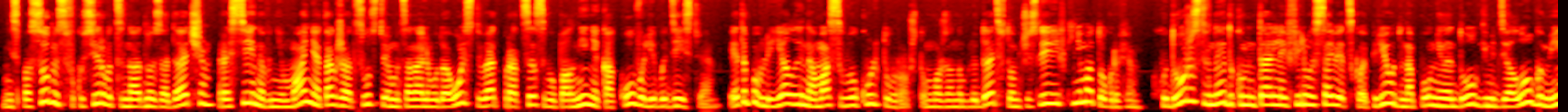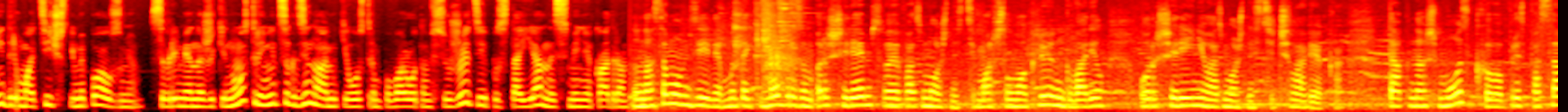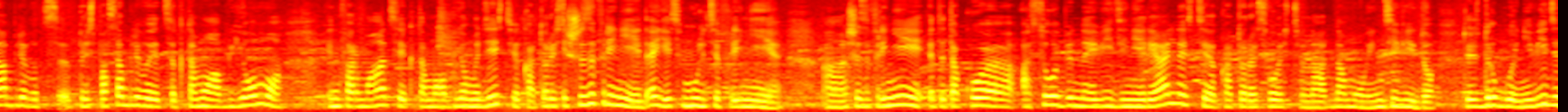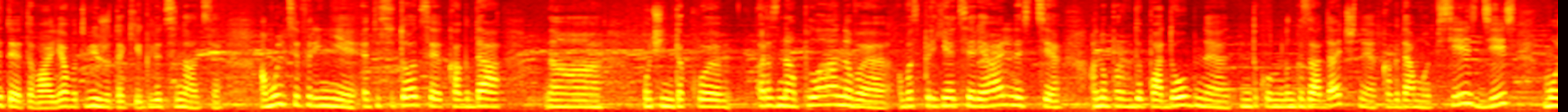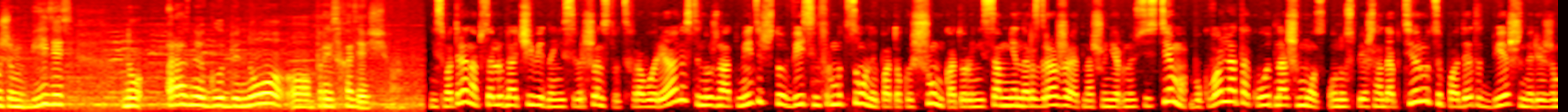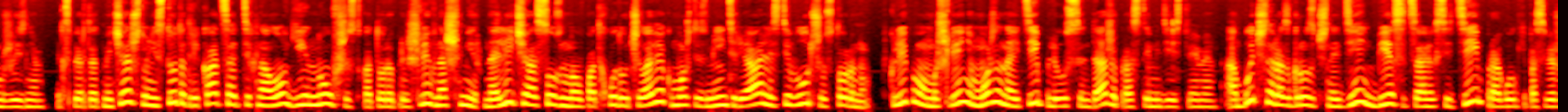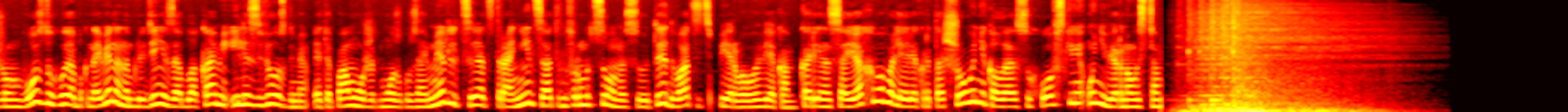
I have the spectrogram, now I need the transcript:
Неспособность сфокусироваться на одной задаче, рассеянное внимание, а также отсутствие эмоционального удовольствия от процесса выполнения какого-либо действия. Это повлияло и на массовую культуру, что можно наблюдать в том числе и в кинематографе. Художественные и документальные фильмы советского периода наполнены долгими диалогами и драматическими паузами. Современное же кино стремится к динамике, острым поворотам в сюжете и постоянной смене кадра. Но на самом деле мы таким образом расширяем свои возможности возможности. Маршал Маклюин говорил о расширении возможностей человека. Так наш мозг э, приспосабливается, приспосабливается к тому объему информации, к тому объему действий, который есть шизофрения, да, есть мультифрения. А, шизофрения — это такое особенное видение реальности, которое свойственно одному индивиду. То есть другой не видит этого, а я вот вижу такие галлюцинации. А мультифрения — это ситуация, когда а, очень такое разноплановое восприятие реальности, оно правдоподобное, ну, такое многозадачное, когда мы все здесь можем видеть ну, разную глубину э, происходящего. Несмотря на абсолютно очевидное несовершенство цифровой реальности, нужно отметить, что весь информационный поток и шум, который, несомненно, раздражает нашу нервную систему, буквально атакует наш мозг. Он успешно адаптируется под этот бешеный режим жизни. Эксперты отмечают, что не стоит отрекаться от технологий и новшеств, которые пришли в наш мир. Наличие осознанного подхода у человека может изменить реальность и в лучшую сторону. В клиповом мышлении можно найти плюсы даже простыми действиями. Обычный разгрузочный день без социальных сетей, прогулки по свежему воздуху и обыкновенное наблюдение за облаками или звездами это поможет мозгу замедлиться и отстраниться от информационной суеты 21 века. Карина Саяхова, Валерия Карташова, Николай Суховский, Универ Новости.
